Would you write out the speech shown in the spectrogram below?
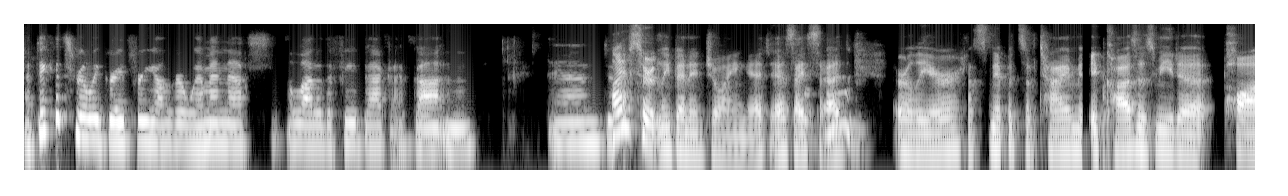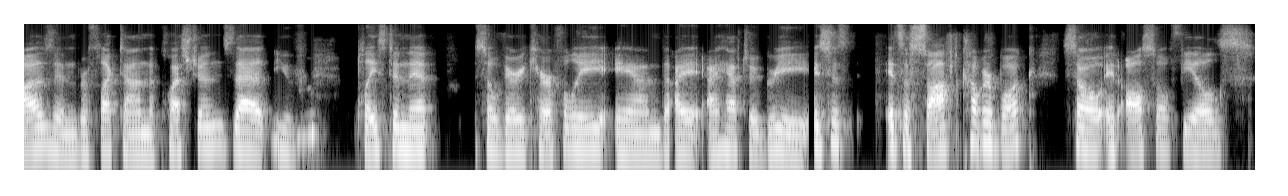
I think it's really great for younger women. That's a lot of the feedback I've gotten. And I've certainly been enjoying it. As I oh, said earlier, snippets of time, it causes me to pause and reflect on the questions that you've mm-hmm. placed in it so very carefully. And I, I have to agree. It's just, it's a soft cover book. So it also feels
